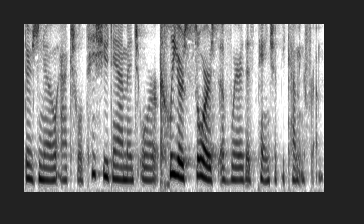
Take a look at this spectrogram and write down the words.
there's no actual tissue damage or clear source of where this pain should be coming from.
